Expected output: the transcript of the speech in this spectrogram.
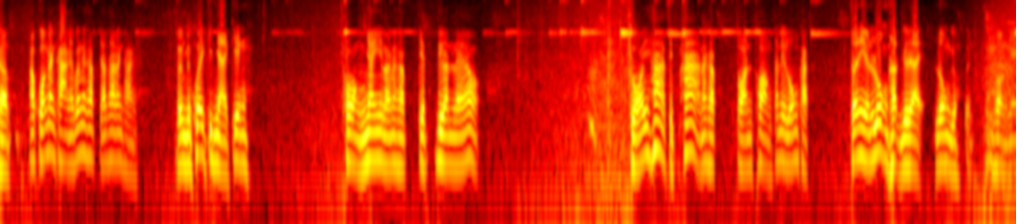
ครับเอาขวางด้านข้างไงเบิ้งนะครับจัดทาด้านข้างเพิ่นเป็นข้วยกินหญ้าเก่งท้องใหญ่แล้วนะครับเจ็ดเดือนแล้วร้อยห้าสิบห้านะครับ ตอนท้องท่านได้ลงขัดตอนนี้มันลงคักอยู่ได้ลงอยู่เป็นเป็นท้องใหญ่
